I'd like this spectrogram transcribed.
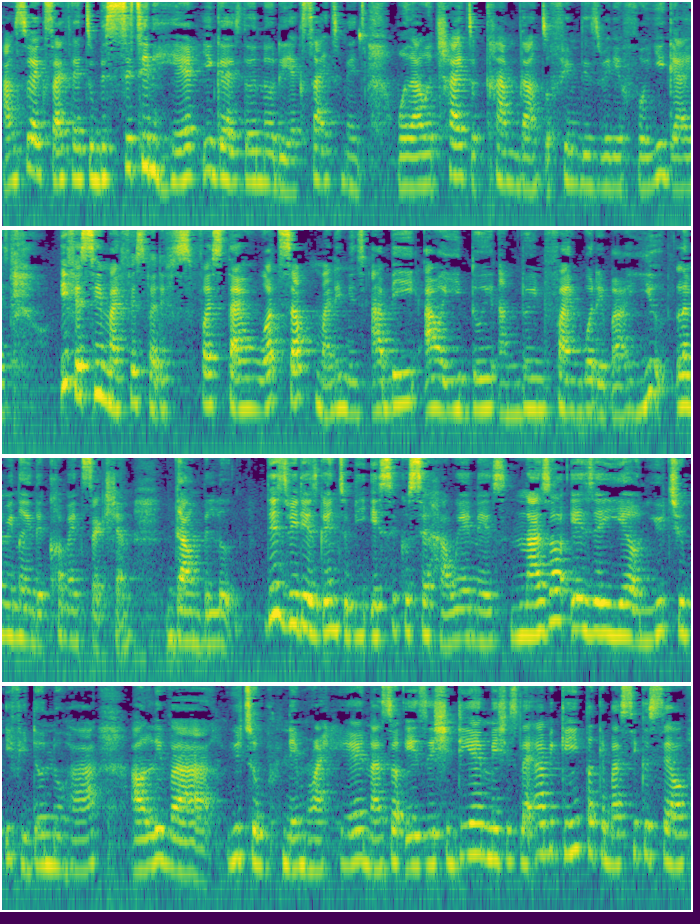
I'm so excited to be sitting here. You guys don't know the excitement but i will try to calm down to film this video for you guys. If you're seeing my face for the first time what's up? My name is abby. How are you doing? I'm doing fine. What about you? Let me know in the comment section down below this video is going to be a sickle cell awareness. Nazor Eze here on YouTube. If you don't know her I'll leave her YouTube name right here. Nazor Eze she DM me. She's like Abby can you talk about sickle cell?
